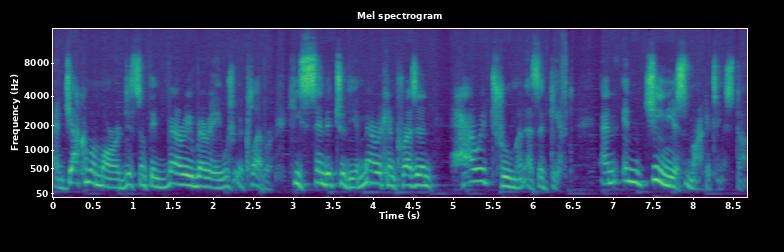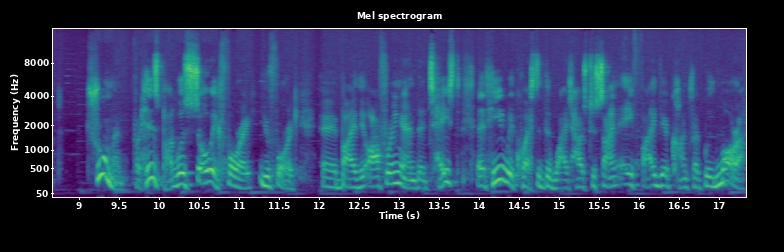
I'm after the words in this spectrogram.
And Giacomo Morra did something very, very clever. He sent it to the American president Harry Truman as a gift, an ingenious marketing stunt. Truman, for his part, was so euphoric, euphoric uh, by the offering and the taste that he requested the White House to sign a five year contract with Morra,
